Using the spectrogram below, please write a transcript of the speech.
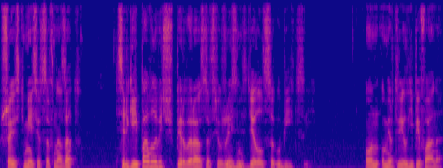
Шесть месяцев назад Сергей Павлович в первый раз за всю жизнь сделался убийцей. Он умертвил Епифана,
